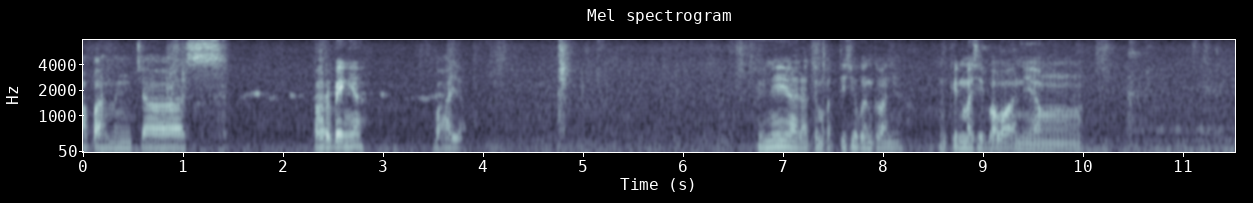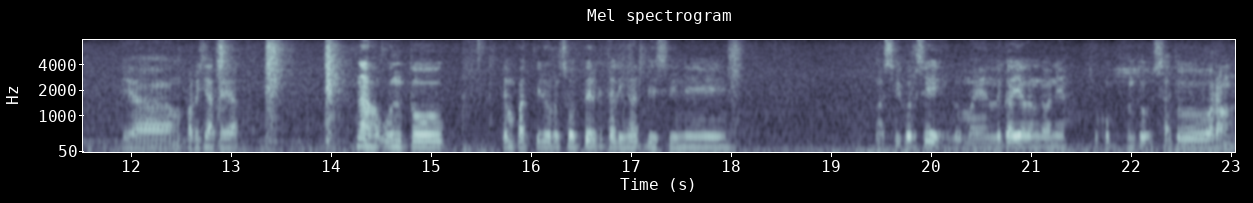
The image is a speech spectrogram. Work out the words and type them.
apa? Mencas powerbank ya? Bahaya. Ini ada tempat tisu kan kawannya mungkin masih bawaan yang yang pariwisata ya. Nah untuk tempat tidur sopir kita lihat di sini masih bersih lumayan lega ya kan kawan ya? Cukup untuk satu orang.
